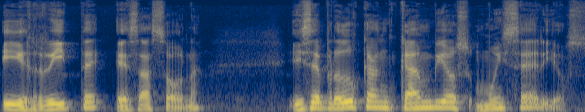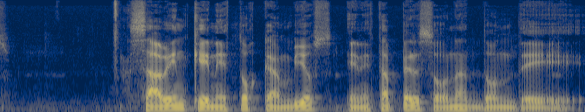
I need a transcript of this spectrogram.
irrite esa zona y se produzcan cambios muy serios. Saben que en estos cambios, en estas personas donde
